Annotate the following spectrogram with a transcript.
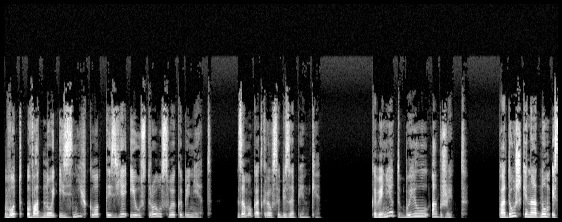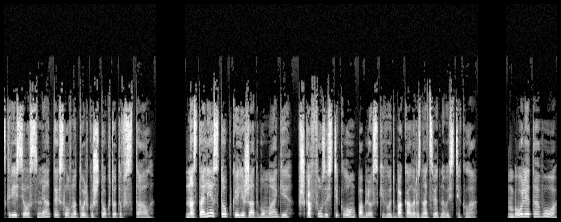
Вот в одной из них Клод Тезье и устроил свой кабинет. Замок открылся без запинки. Кабинет был обжит. Подушки на одном из кресел смяты, словно только что кто-то встал. На столе стопкой лежат бумаги, в шкафу за стеклом поблескивают бокалы разноцветного стекла. Более того,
